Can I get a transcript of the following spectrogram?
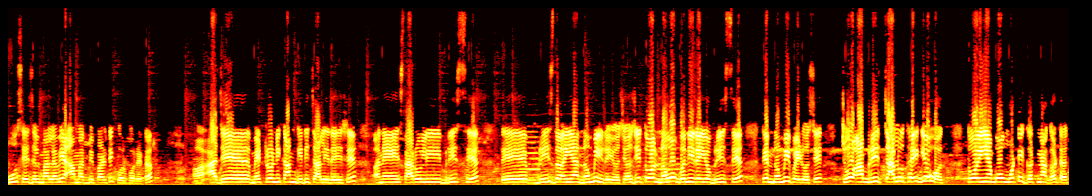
હું સેજલ માલવિયા, આમ આદમી પાર્ટી કોર્પોરેટર. આજે મેટ્રોની કામગીરી ચાલી રહી છે અને સારોલી બ્રિજ છે, તે બ્રિજ અહીંયા નમી રહ્યો છે. હજી તો નવો બની રહ્યો બ્રિજ છે, તે નમી પડ્યો છે. જો આ બ્રિજ ચાલુ થઈ ગયો હોત, તો અહીંયા બહુ મોટી ઘટના ઘટત.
